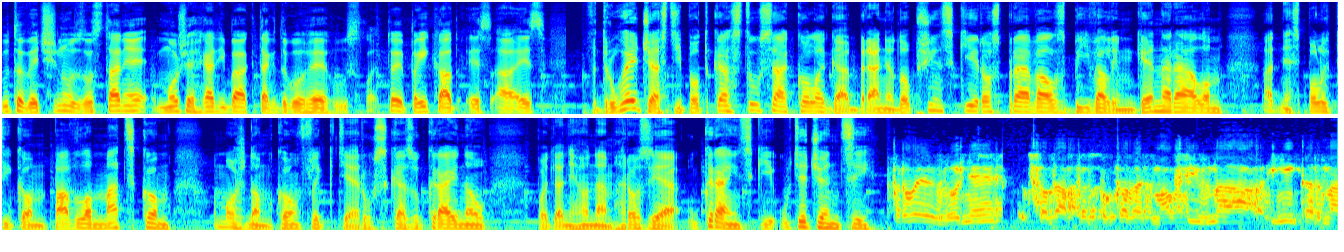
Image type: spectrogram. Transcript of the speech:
túto väčšinu, zostane, môže hrať iba tak druhé husle. To je príklad SAS. V druhej časti podcastu sa kolega Braňo Dobšinský rozprával s bývalým generálom a dnes politikom Pavlom Mackom o možnom konflikte Ruska s Ukrajinou. Podľa neho nám hrozia ukrajinskí utečenci. Vlne sa dá predpokladať masívna interná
